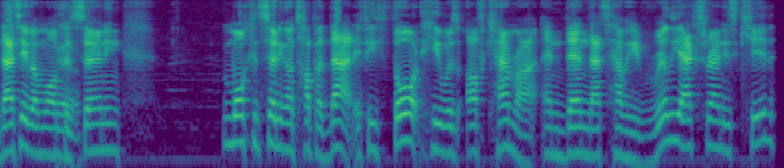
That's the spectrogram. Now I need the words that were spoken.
that's even more Yeah. concerning. More concerning on top of that, if he thought he was off camera and then that's how he really acts around his kid,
